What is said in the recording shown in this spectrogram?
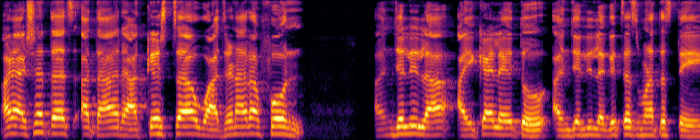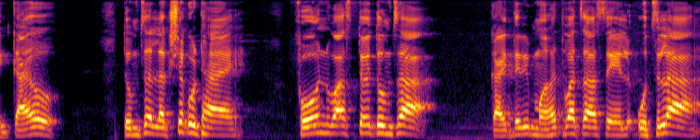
आणि अशातच आता राकेशचा वाजणारा फोन अंजलीला ऐकायला येतो. अंजली लगेचच म्हणत असते काय हो? तुमचं लक्ष कुठं आहे? फोन वाजतोय तुमचा. काहीतरी महत्त्वाचं असेल उचला.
